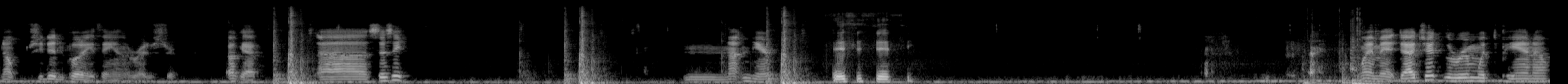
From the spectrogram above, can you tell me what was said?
Nope, she didn't put anything in the register. Okay. Uh, Sissy? Mm, Not in here. This is sissy. Wait a minute, did I check the room with the piano?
